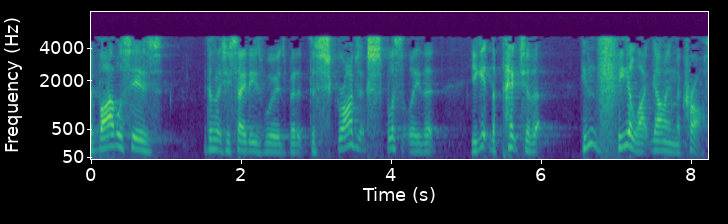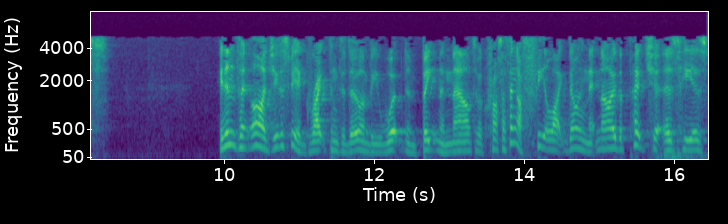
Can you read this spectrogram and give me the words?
the Bible says, it doesn't actually say these words, but it describes explicitly that you get the picture that he didn't feel like going the cross. He didn't think, oh, gee, this would be a great thing to do and be whipped and beaten and nailed to a cross. I think I feel like doing that. No, the picture is he is,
